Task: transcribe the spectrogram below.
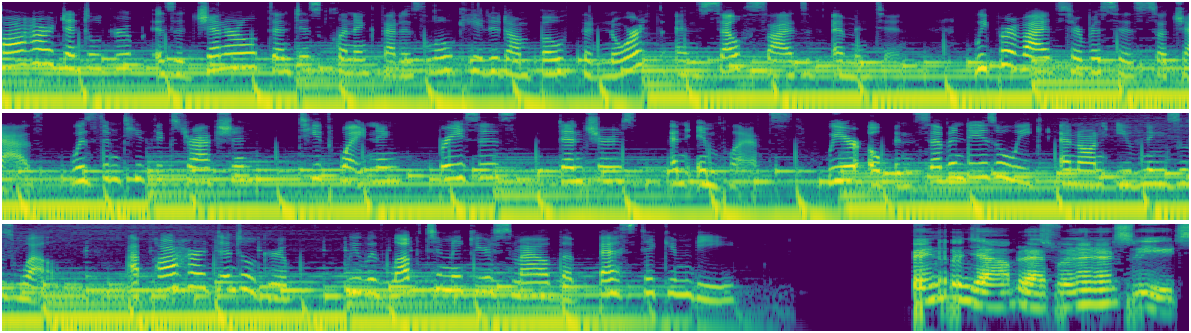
Parhar Dental Group is a general dentist clinic that is located on both the north and south sides of Edmonton. We provide services such as wisdom teeth extraction, teeth whitening, braces, dentures, and implants. We are open seven days a week and on evenings as well. At Parhar Dental Group, we would love to make your smile the best it can be. ਪਿੰਡ ਪੰਜਾਬ ਰੈਸਟੋਰੈਂਟ ਐਂਡ ਸਵੀਟਸ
